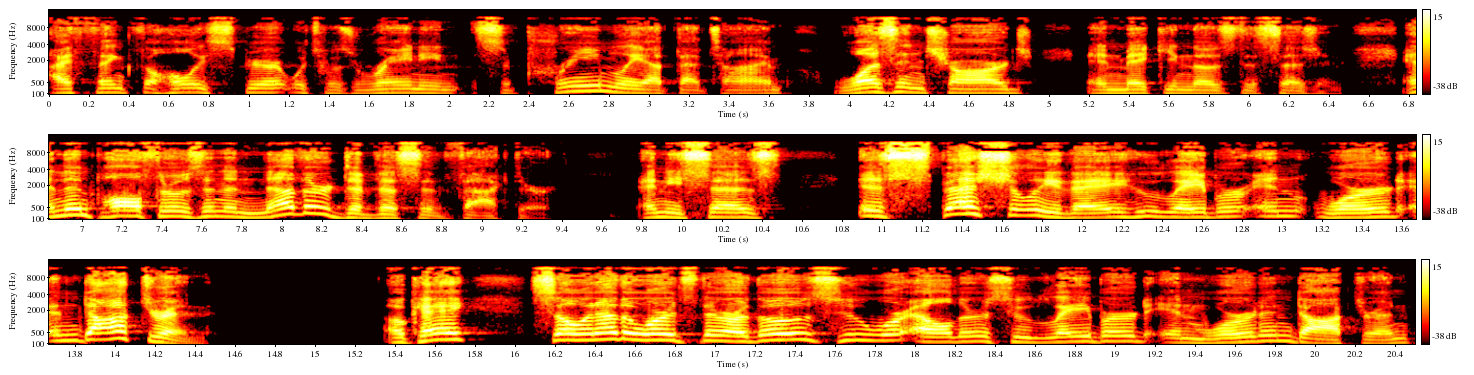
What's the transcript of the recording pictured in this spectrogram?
I think the Holy Spirit, which was reigning supremely at that time, was in charge in making those decisions. And then Paul throws in another divisive factor. And he says, especially they who labor in word and doctrine. Okay? So in other words, there are those who were elders who labored in word and doctrine.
